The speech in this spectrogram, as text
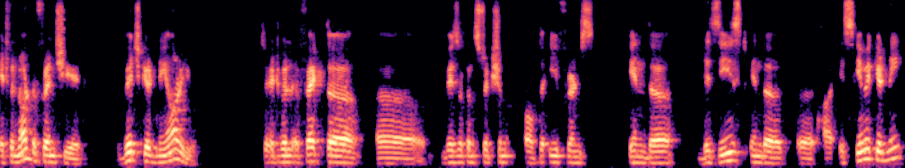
it will not differentiate which kidney are you. So it will affect the uh, vasoconstriction of the efferents in the diseased, in the uh, ischemic kidney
